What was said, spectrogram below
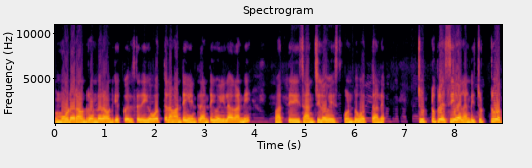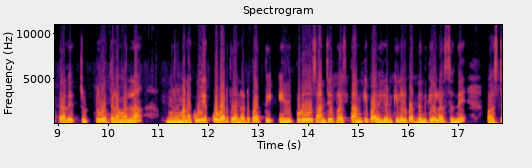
మూడో రౌండ్ రెండో రౌండ్కి ఎక్కువ వెళ్తుంది. ఇక ఒత్తడం అంటే ఏంటిదంటే ఇగో ఇలాగండి. పత్తి సంచిలో వేసుకుంటూ ఒత్తాలి. చుట్టూ ప్రెస్ చేయాలండి. చుట్టూ ఒత్తాలి. చుట్టూ ఒత్తడం వల్ల మనకు ఎక్కువ పడుతుంది అన్నట్టు పత్తి ఇప్పుడు సంచి ప్రస్తుతానికి పదిహేడు కిలోలు పద్దెనిమిది కిలోలు వస్తుంది. ఫస్ట్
